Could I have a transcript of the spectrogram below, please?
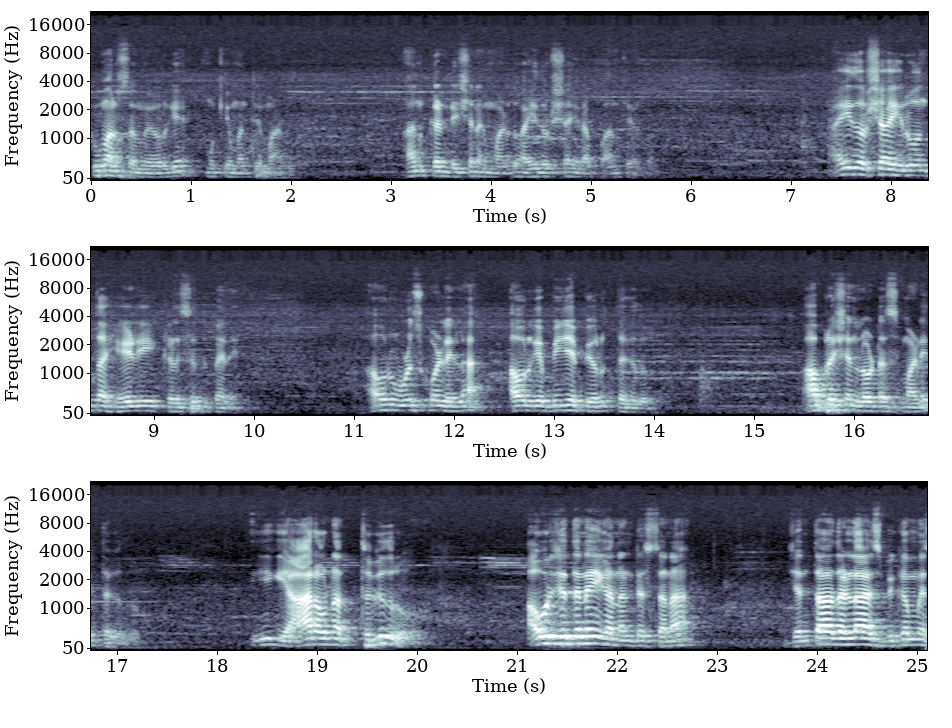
ಕುಮಾರಸ್ವಾಮಿ ಅವ್ರಿಗೆ ಮುಖ್ಯಮಂತ್ರಿ ಮಾಡಿದ್ರು. ಅನ್ಕಂಡೀಷನಾಗಿ ಮಾಡಿದ್ರು. ಐದು ವರ್ಷ ಇರಪ್ಪ ಅಂತ ಹೇಳಿದ್ರು ಐದು ವರ್ಷ ಇರುವಂತ ಹೇಳಿ ಕಳಿಸಿದ ಮೇಲೆ ಅವರು ಉಳಿಸ್ಕೊಳ್ಳಿಲ್ಲ, ಅವ್ರಿಗೆ ಬಿ ಜೆ ಪಿಯವರು ತೆಗೆದು ಆಪರೇಷನ್ ಲೋಟಸ್ ಮಾಡಿ ತೆಗೆದು. ಈಗ ಯಾರು ಅವ್ರನ್ನ ತೆಗೆದ್ರು, ಅವ್ರ ಜೊತೆನೇ ಈಗ ನಂಟಿಸ್ತಾನ. Janata Dal has become a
